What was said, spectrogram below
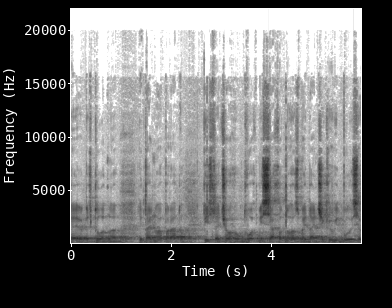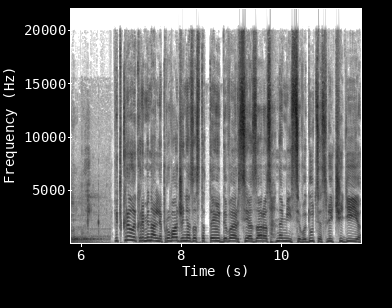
е, безпілотного літального апарату, після чого в двох місцях одного з майданчиків відбулися вибухи. Відкрили кримінальне провадження за статтею диверсія. Зараз на місці ведуться слідчі дії.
